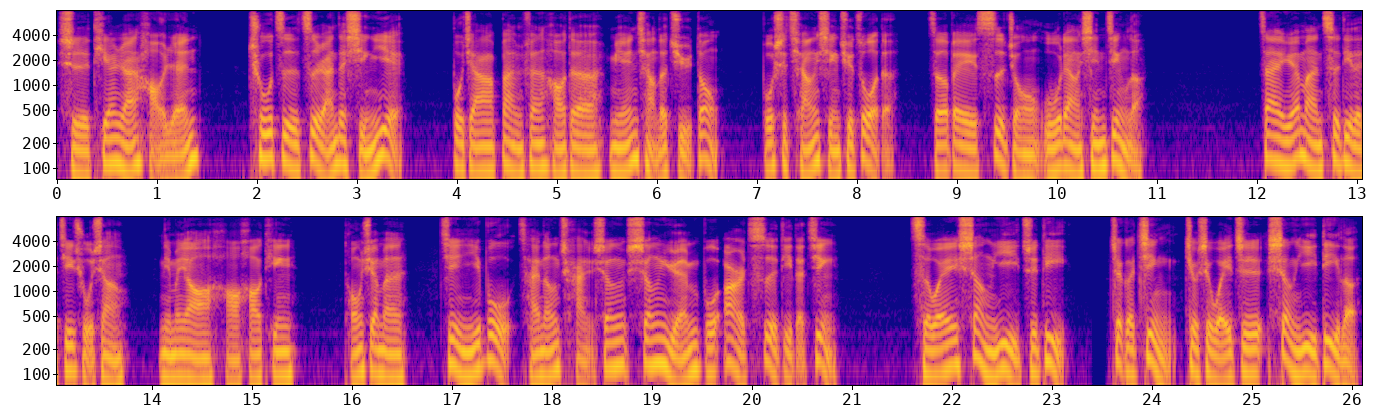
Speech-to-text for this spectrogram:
是天然好人，出自自然的行业，不加半分毫的勉强的举动，不是强行去做的，则被四种无量心境了。在圆满次第的基础上，你们要好好听，同学们进一步才能产生生缘不二次第的境，此为圣意之地。这个境就是为之圣义地了，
